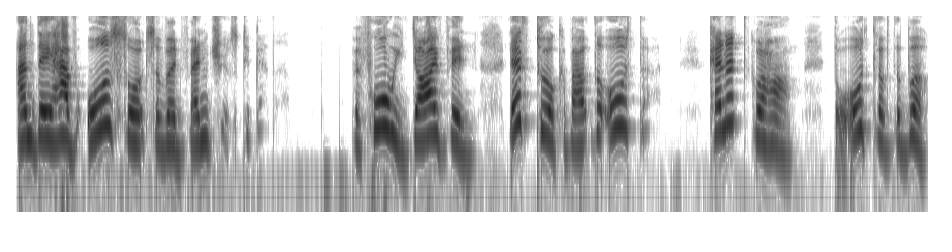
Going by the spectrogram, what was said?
and they have all sorts of adventures together. Before we dive in, let's talk about the author. Kenneth Grahame, the author of the book,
